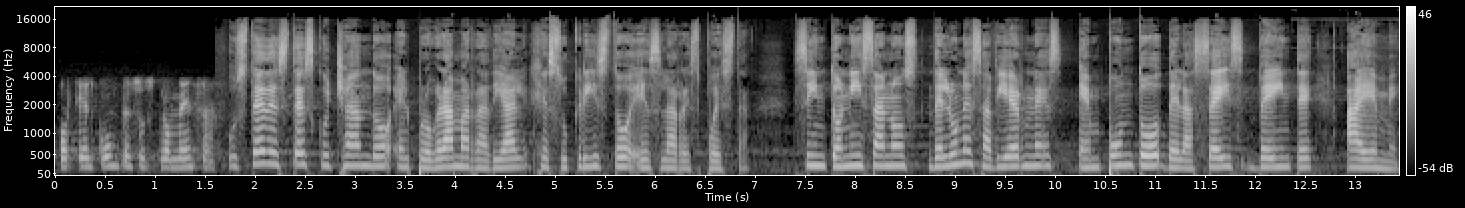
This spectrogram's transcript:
porque Él cumple sus promesas. Usted está escuchando el programa radial Jesucristo es la respuesta. Sintonízanos de lunes a viernes en punto de las 6.20 am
